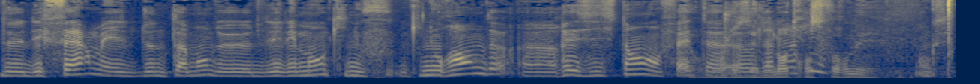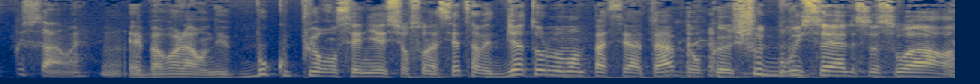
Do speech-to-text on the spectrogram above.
de- des fermes et de- notamment d'éléments qui nous, f- qui nous rendent euh, résistants en fait On mange euh, des aliments transformés. Donc c'est plus ça, ouais. Mm. Et ben voilà, on est beaucoup plus renseigné sur son assiette. Ça va être bientôt le moment de passer à table. Donc, euh, chou de Bruxelles ce soir.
